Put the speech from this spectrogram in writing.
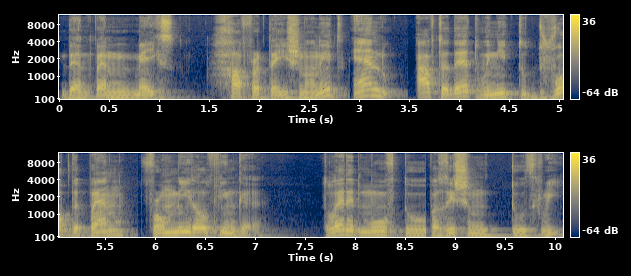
then pen makes half rotation on it, and after that we need to drop the pen from middle finger to let it move to position 2-3.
